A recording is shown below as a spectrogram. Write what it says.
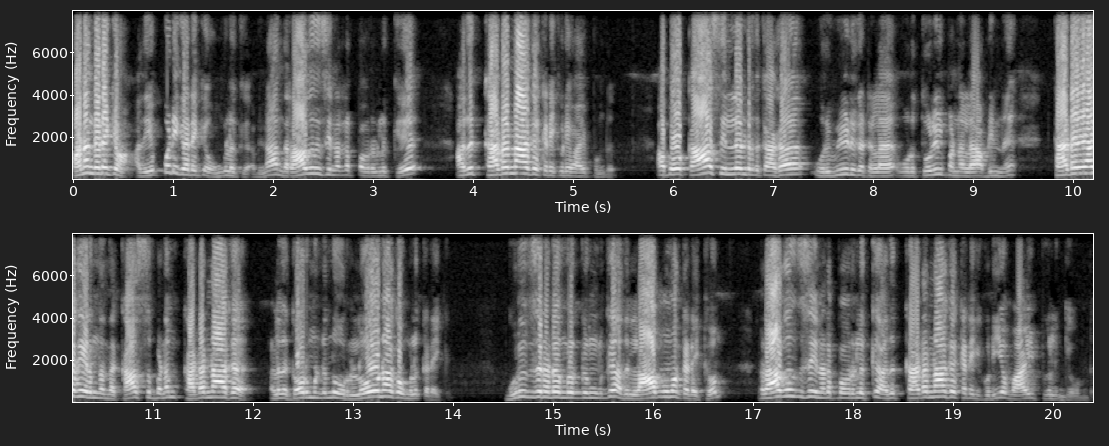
பணம் கிடைக்கும். அது எப்படி கிடைக்கும் உங்களுக்கு? அப்படின்னா அந்த ராகுதிசை நடப்பவர்களுக்கு அது கடனாக கிடைக்கக்கூடிய வாய்ப்புண்டு. அப்போ காசு இல்லைன்றதுக்காக ஒரு வீடு கட்டலை ஒரு தொழில் பண்ணலை அப்படின்னு தடையாக இருந்த அந்த காசு பணம் கடனாக அல்லது கவர்மெண்ட் இருந்து ஒரு லோனாக உங்களுக்கு கிடைக்கும். குரு திசை நடவங்களுக்கு அது லாபமாக கிடைக்கும். ராகு திசை நடப்பவர்களுக்கு அது கடனாக கிடைக்கக்கூடிய வாய்ப்புகள் இங்கே உண்டு.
